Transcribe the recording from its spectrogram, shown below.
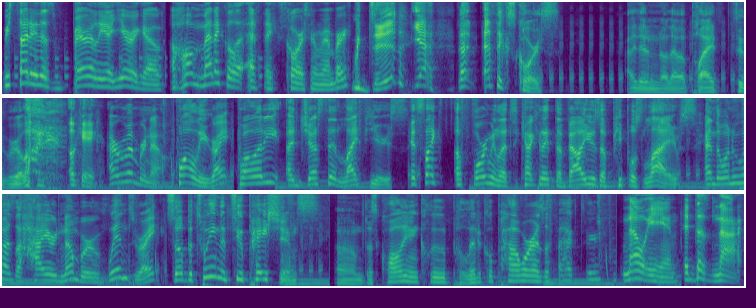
We studied this barely a year ago. A whole medical ethics course, remember? We did? Yeah, that ethics course. I didn't know that would apply to real life. okay, I remember now. Quality, right? Quality adjusted life years. It's like a formula to calculate the values of people's lives. And the one who has a higher number wins, right? So between the two patients, um, does quality include political power as a factor? No, Ian, it does not.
